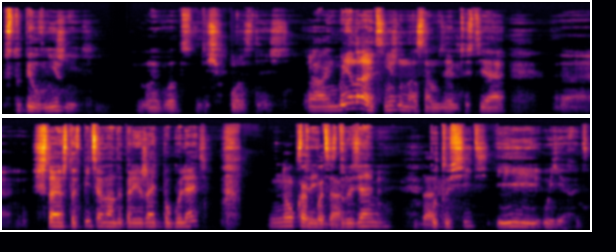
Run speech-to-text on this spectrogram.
поступил в Нижний. Ну и вот до сих пор здесь. А, мне нравится Нижний на самом деле. То есть я Э, считаю, что в Питер надо приезжать погулять, ну, как бы да. с друзьями, да. потусить и уехать.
